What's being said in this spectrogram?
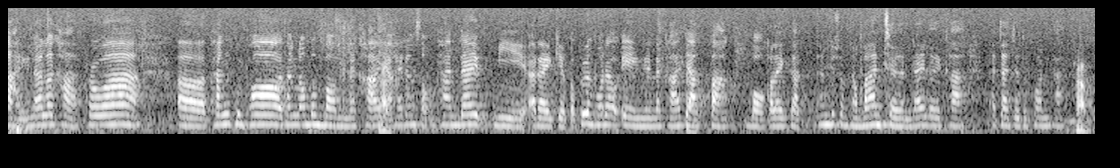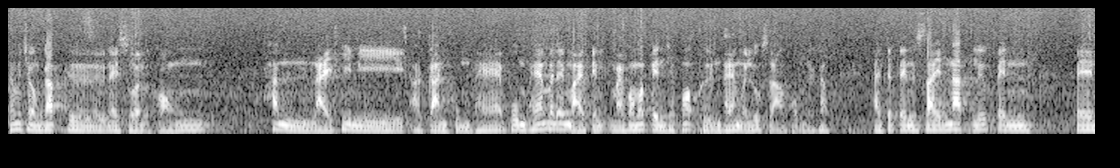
กาสอีกแล้วล่ะค่ะ เพราะว่าเอ่อ ทั้งคุณพ่อทั้งน้องบอมบอมนะคะครับอยากให้ทั้งสองท่านได้มีอะไรเกี่ยวกับเรื่องของเราเองเนี่ยนะคะ อยากฝากบอกอะไรกับท่านผู้ชมทางบ้านเชิญได้เลยค่ะ อาจารย์จตุพลค่ะครับท่านผู้ชมครับคือในส่วนของท่านไหนที่มีอาการภูมิแพ้ภูมิแพ้ไม่ได้หมายเป็นหมายความว่าเป็นเฉพาะผื่นแพ้เหมือนลูกสาวผมนะครับ อาจจะเป็นไซนัสหรือเป็นเป็น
